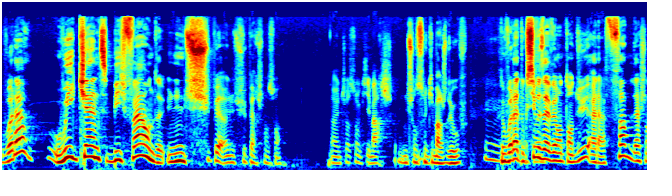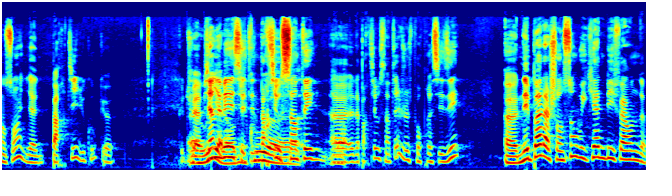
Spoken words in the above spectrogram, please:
Voilà, We Can't Be Found, une, super, une super chanson. Non, une chanson qui marche, une chanson qui marche de ouf. Mm. Donc voilà, donc si vous avez entendu, à la fin de la chanson, il y a une partie du coup que, que tu Euh, as bien oui, aimé, c'était une partie au euh, synthé. Euh, la partie au synthé, juste pour préciser, euh, n'est pas la chanson We Can't Be Found.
